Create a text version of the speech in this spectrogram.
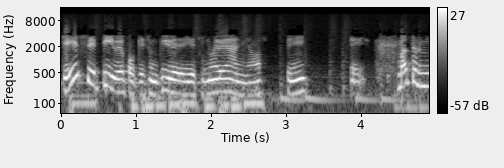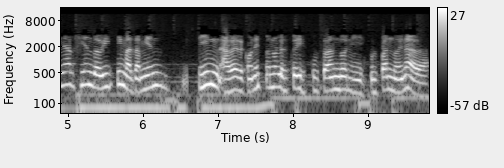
Que ese pibe, porque es un pibe de 19 años, ¿sí? Eh, va a terminar siendo víctima también sin, a ver, con esto no lo estoy excusando ni disculpando de nada,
